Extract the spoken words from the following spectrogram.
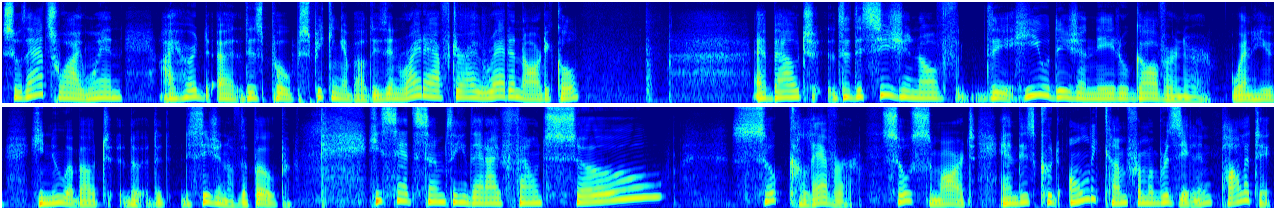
So that's why when I heard uh, this Pope speaking about this, and right after I read an article about the decision of the Rio de Janeiro governor when he, he knew about the, the decision of the Pope, he said something that I found so, so clever, so smart, and this could only come from a Brazilian politic,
